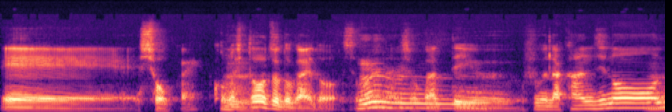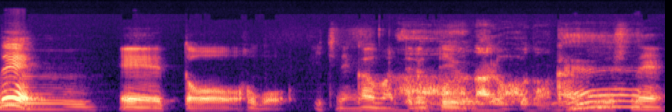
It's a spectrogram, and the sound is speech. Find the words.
えー紹介。この人をちょっとガイドしてもらえないでしょうかっていう風な感じので、うん。えっとほぼ1年が生まれてるっていうあーなるほどね。感じですね。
